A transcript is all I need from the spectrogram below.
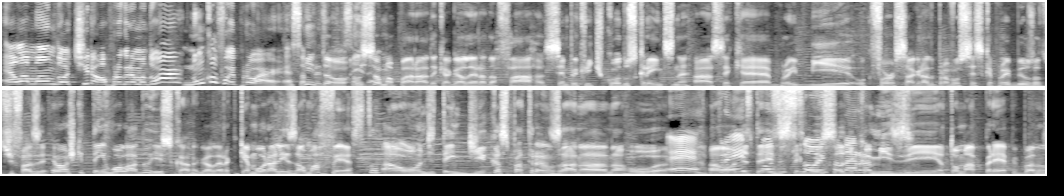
Ela mandou tirar o programa do ar. Nunca foi pro ar essa Então, isso é dela. uma parada que a galera da farra sempre criticou dos crentes, né? Ah, você quer proibir o que for sagrado pra você, você quer proibir os outros de fazer. Eu acho que tem rolado isso, cara. A galera quer moralizar uma festa aonde tem dicas pra transar na, na rua. É, Aonde tem distribuição de dar- camisinha, tomar PrEP pra não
